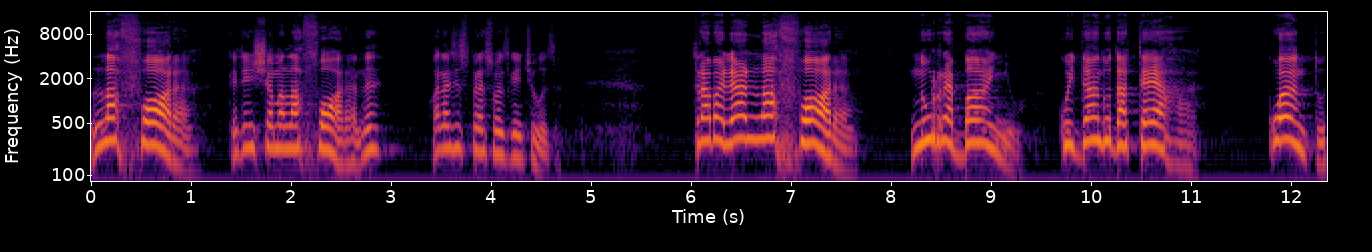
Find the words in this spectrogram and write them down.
lá fora, que a gente chama lá fora, né? Olha as expressões que a gente usa. Trabalhar lá fora, no rebanho, cuidando da terra, quanto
